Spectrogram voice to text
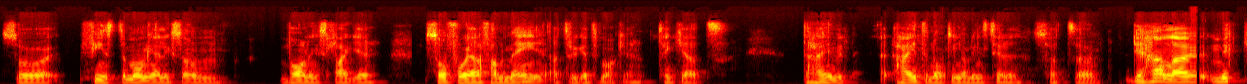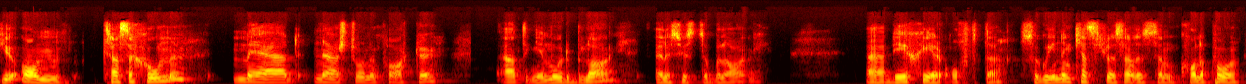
så finns det många liksom varningsflaggor som får i alla fall mig att rygga tillbaka. Tänka att det här är, det här är inte någonting jag vill teori. Så att, eh, det handlar mycket om transaktioner med närstående parter, antingen moderbolag eller systerbolag. Eh, det sker ofta, så gå in i en kassaflödesanalys och kolla på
